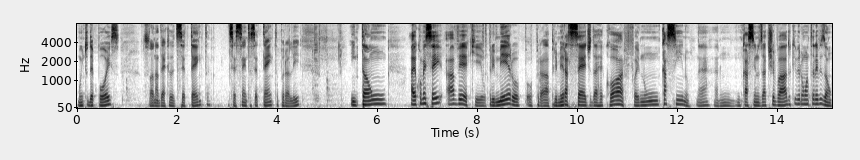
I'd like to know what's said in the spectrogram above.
muito depois, só na década de 70, de 60, 70 por ali. Então, aí eu comecei a ver que o primeiro, a primeira sede da Record foi num cassino, né? Era um, um cassino desativado que virou uma televisão.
